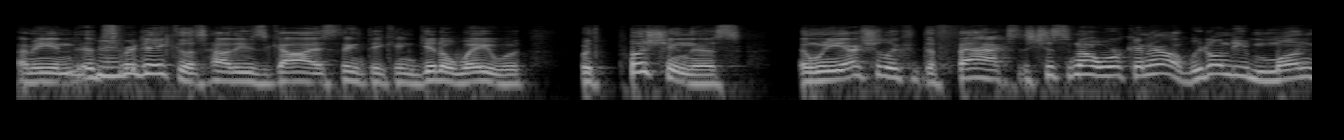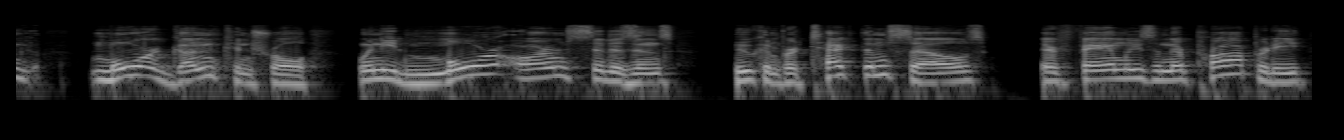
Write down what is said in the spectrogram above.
I mean, it's Mhm. ridiculous how these guys think they can get away with, with pushing this. And when you actually look at the facts, it's just not working out. We don't need mon- more gun control. We need more armed citizens who can protect themselves, their families, and their property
